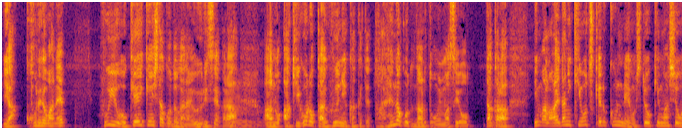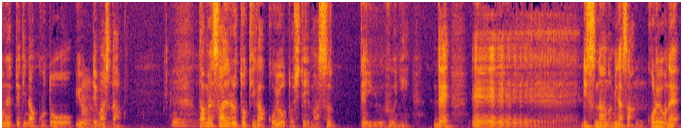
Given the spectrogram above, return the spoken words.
いやこれはね冬を経験したことがないウイルスやから、あの、秋頃から冬にかけて大変なことになると思いますよ。だから、今の間に気をつける訓練をしておきましょうね、的なことを言ってました。試される時が来ようとしていますっていうふうに。で、えー、リスナーの皆さん、これをね、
